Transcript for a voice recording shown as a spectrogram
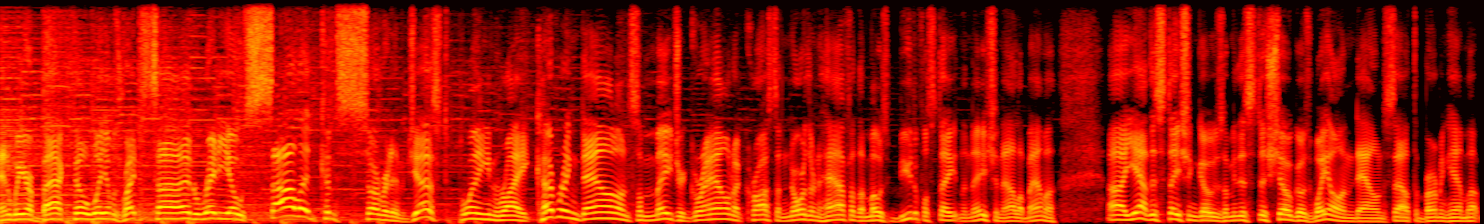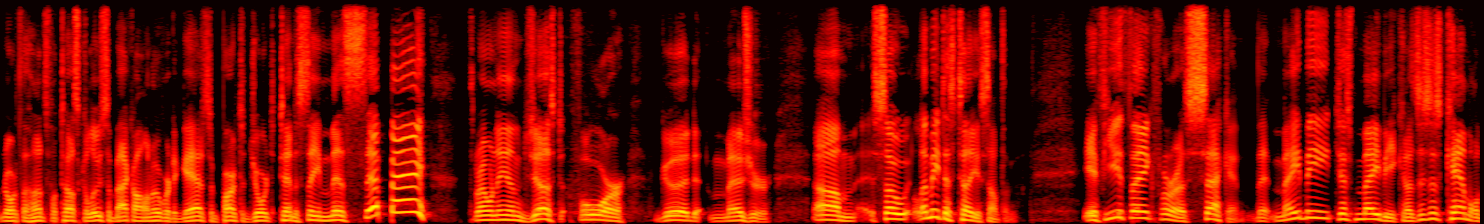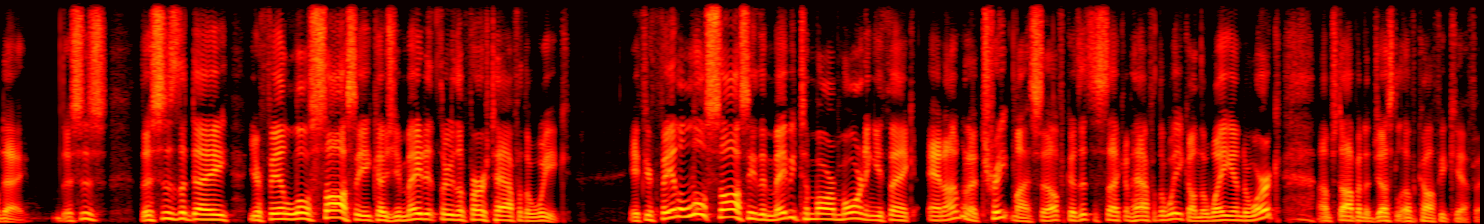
And we are back. Phil Williams, Right Side Radio, solid conservative, just plain right, covering down on some major ground across the northern half of the most beautiful state in the nation, Alabama. Uh, yeah, this station goes, I mean, this, this show goes way on down south of Birmingham, up north of Huntsville, Tuscaloosa, back on over to Gadsden, parts of Georgia, Tennessee, Mississippi, thrown in just for good measure. Um, so let me just tell you something. If you think for a second that maybe, just maybe, because this is Camel Day, this is this is the day you're feeling a little saucy because you made it through the first half of the week. If you're feeling a little saucy, then maybe tomorrow morning you think, and I'm going to treat myself because it's the second half of the week. On the way into work, I'm stopping at Just Love Coffee Cafe.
